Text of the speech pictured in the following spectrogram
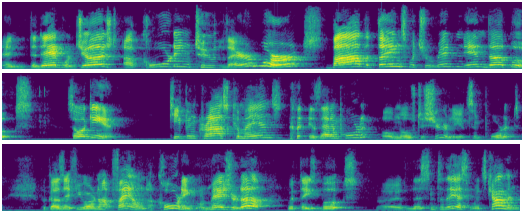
and the dead were judged according to their works by the things which are written in the books. So, again, keeping Christ's commands, is that important? Oh, most assuredly it's important. Because if you are not found according or measured up with these books, uh, listen to this, what's coming.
